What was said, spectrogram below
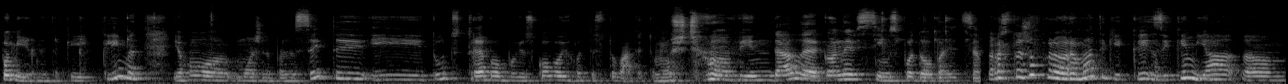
помірний такий клімат його можна поносити, і тут треба обов'язково його тестувати, тому що він далеко не всім сподобається. Розкажу про ароматик, який, з яким я ем,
